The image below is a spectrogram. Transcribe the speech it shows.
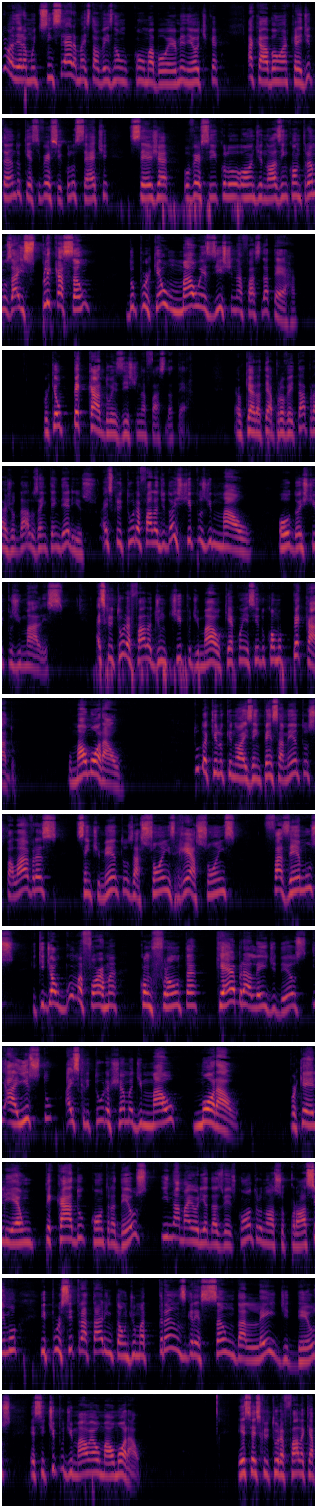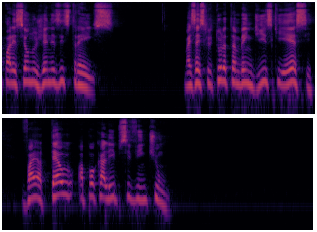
de maneira muito sincera, mas talvez não com uma boa hermenêutica, acabam acreditando que esse versículo 7 seja o versículo onde nós encontramos a explicação do porquê o mal existe na face da terra. Porque o pecado existe na face da terra. Eu quero até aproveitar para ajudá-los a entender isso. A Escritura fala de dois tipos de mal, ou dois tipos de males. A Escritura fala de um tipo de mal que é conhecido como pecado, o mal moral. Tudo aquilo que nós, em pensamentos, palavras, sentimentos, ações, reações, fazemos e que de alguma forma confronta, quebra a lei de Deus, e a isto a Escritura chama de mal moral porque ele é um pecado contra Deus e, na maioria das vezes, contra o nosso próximo, e por se tratar então de uma transgressão da lei de Deus, esse tipo de mal é o mal moral. Esse a Escritura fala que apareceu no Gênesis 3. Mas a Escritura também diz que esse vai até o Apocalipse 21.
